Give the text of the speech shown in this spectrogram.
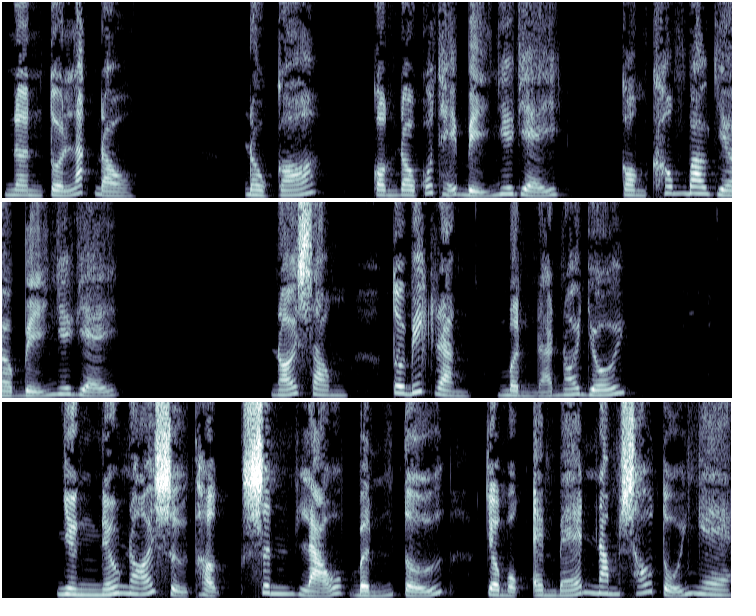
Nên tôi lắc đầu. Đâu có, con đâu có thể bị như vậy. Con không bao giờ bị như vậy. Nói xong, tôi biết rằng mình đã nói dối. Nhưng nếu nói sự thật sinh lão bệnh tử cho một em bé 5-6 tuổi nghe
